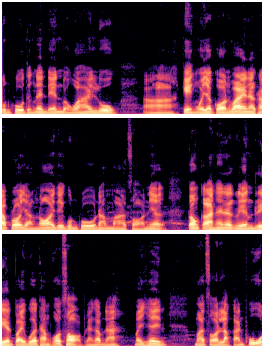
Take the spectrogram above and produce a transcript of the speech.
คุณครูถึงได้เน้นบอกว่าให้ลูก เก่งไวยากรณ์ไว้นะครับ เพราะอย่างน้อยที่คุณครูนำมาสอนเนี่ยต้องการให้นักเรียนเรียนไปเพื่อทำข้อสอบนะครับนะไม่ใช่มาสอนหลักการพูด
